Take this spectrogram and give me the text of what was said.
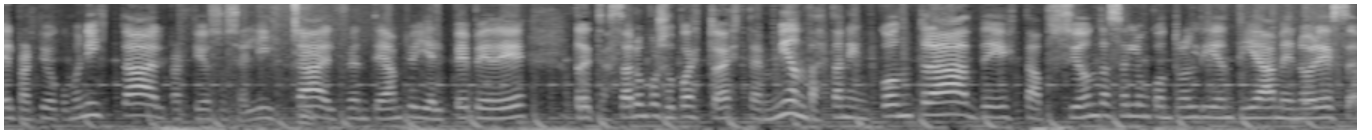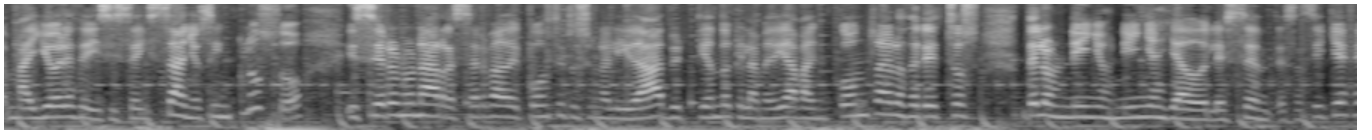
el Partido Comunista, el Partido Socialista, el Frente Amplio y el PPD rechazaron, por supuesto, esta enmienda. Están en contra de esta opción de hacerle un control de identidad a menores mayores de 16 años. Incluso hicieron una reserva de constitucionalidad advirtiendo que la medida va en contra de los derechos de los niños, niñas y adolescentes. Así que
